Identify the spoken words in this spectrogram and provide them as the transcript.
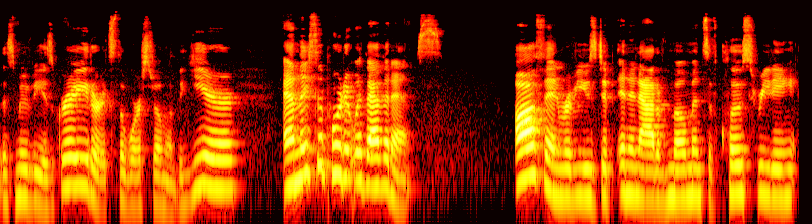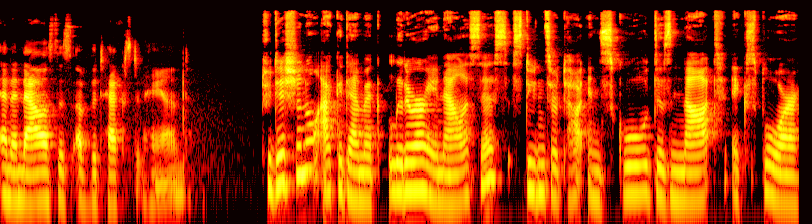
This movie is great or it's the worst film of the year, and they support it with evidence. Often, reviews dip in and out of moments of close reading and analysis of the text at hand. Traditional academic literary analysis students are taught in school does not explore.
